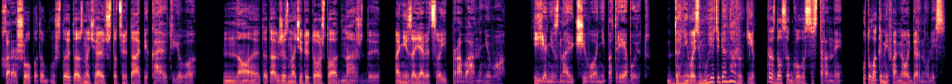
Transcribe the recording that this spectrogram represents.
Хорошо, потому что это означает, что цвета опекают его. Но это также значит и то, что однажды они заявят свои права на него. И я не знаю, чего они потребуют. «Да не возьму я тебя на руки!» – раздался голос со стороны. Утулак и Мефамио обернулись.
